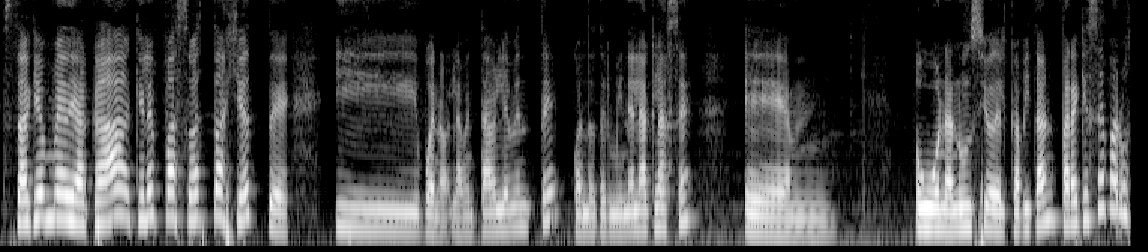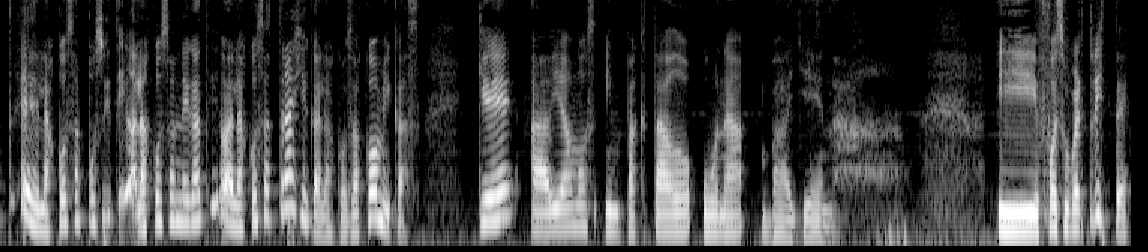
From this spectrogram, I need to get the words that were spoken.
sáquenme de acá, ¿qué les pasó a esta gente? Y bueno, lamentablemente, cuando terminé la clase, eh, hubo un anuncio del capitán para que sepan ustedes las cosas positivas, las cosas negativas, las cosas trágicas, las cosas cómicas, que habíamos impactado una ballena. Y fue súper triste.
